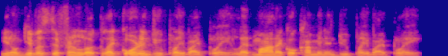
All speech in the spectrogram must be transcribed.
You know, give us different look. Let Gordon do play by play. Let Monaco come in and do play by play.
